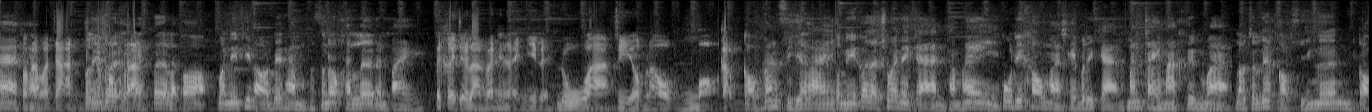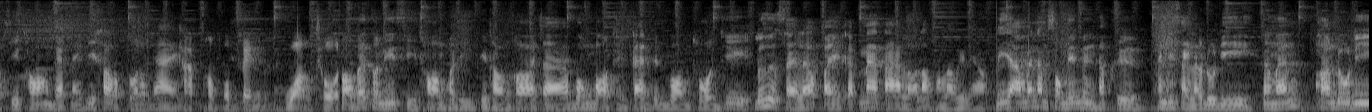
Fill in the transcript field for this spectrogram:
มากๆต้องคถารับมอาจารย์ตัวนี้ด้วยเจ้คาขแรองคเตอร์แล้วก็วันนี้ที่เราได้ทำ personal color กันไป ไม่เคยเจอร้านแว่นที่ไหนมีเลย ดูว่าสีของเราเหมาะกับกรอบแว่นสีอะไร ตัวนี้ก็จะช่วยในการทำให้ผู้ที่เข้ามาใช้บริการมั่นใจมากขึ้นว่า เราจะเลือกกรอบสีเงิน กรอบสีทองแบบไหนที่เข้ากับตัวเราได้ครับของผมเป็นวอร์มโชนกรอบแว่นตัวนี้สีทองพอดี สีทองก็จะบ่งบอกถึงการเป็นวอร์มโทนที่รู้สึกใส่แล้วไปกับหน้าตาหล่อเหลาของเราอยู่แล้ว นิยามแว่นทำทรงนิดนึงครับคือแว่นที่ใส่แล้วดูดี ดังนั้นความดูดี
